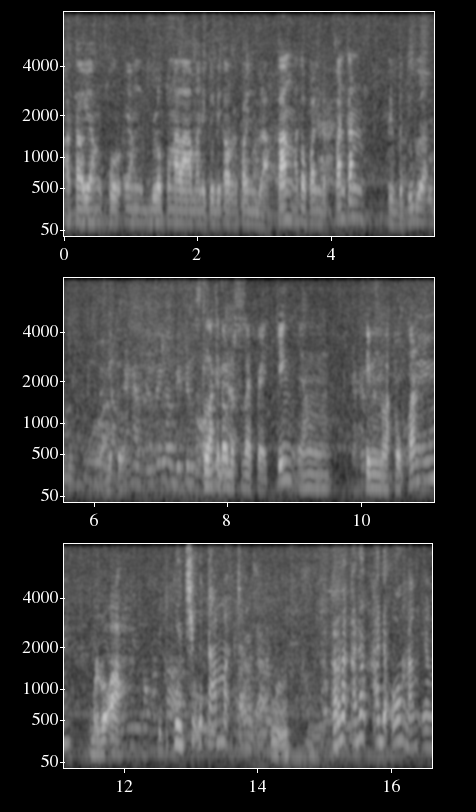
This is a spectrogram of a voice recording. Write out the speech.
atau yang kur yang belum pengalaman itu ditaruh di paling belakang atau paling depan kan ribet juga gitu setelah kita udah selesai packing yang tim lakukan berdoa itu kunci utama Cang. Mm. karena kadang ada orang yang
